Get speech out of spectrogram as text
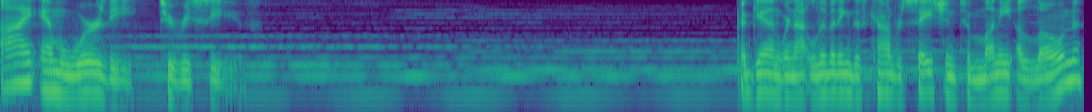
I am worthy to receive. Again, we're not limiting this conversation to money alone.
